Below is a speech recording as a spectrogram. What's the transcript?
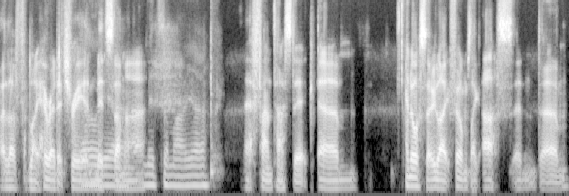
I love like Hereditary and Oh, yeah, Midsommar Midsommar, yeah. they're fantastic. Um, and also like films like Us and um,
